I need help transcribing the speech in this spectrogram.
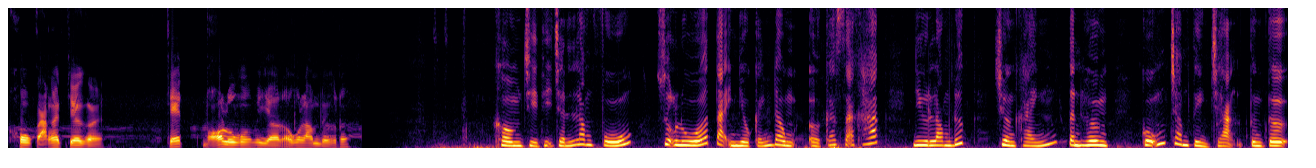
khô cạn hết trơn rồi. Chết bỏ luôn bây giờ đâu có làm được nữa. Không chỉ thị trấn Long Phú, ruộng lúa tại nhiều cánh đồng ở các xã khác như Long Đức, Trường Khánh, Tân Hưng cũng trong tình trạng tương tự.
